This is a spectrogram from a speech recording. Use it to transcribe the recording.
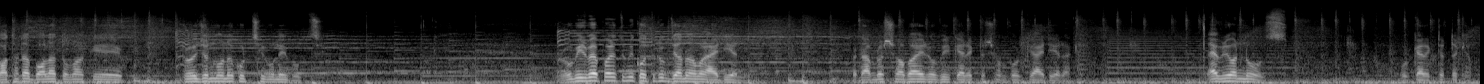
কথাটা বলা তোমাকে প্রয়োজন মনে করছি বলেই বলছি। রবির ব্যাপারে তুমি কতটুকু জানো আমার আইডিয়া নেই। বাট আমরা সবাই রবির ক্যারেক্টার সম্পর্কে আইডিয়া রাখি। এভরিওয়ান নোজ ওর ক্যারেক্টারটা কেমন।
